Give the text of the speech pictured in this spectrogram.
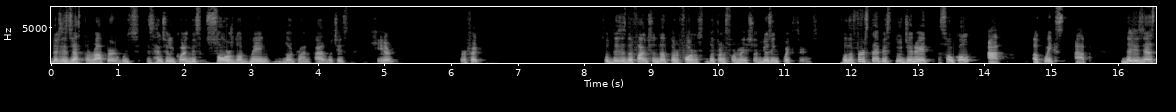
This is just a wrapper, which essentially calling this source.main.run file, which is here. Perfect. So this is the function that performs the transformation using Quix Streams. So the first step is to generate a so-called app, a Quix app. This is just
